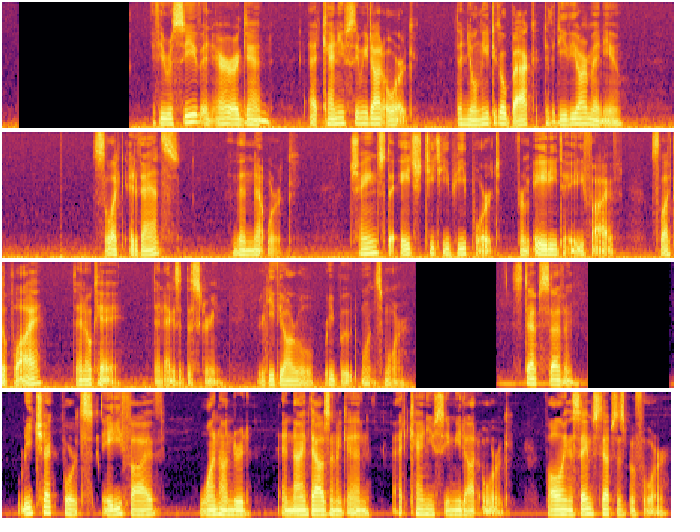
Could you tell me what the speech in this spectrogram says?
If you receive an error again at canyouseeme.org, then you'll need to go back to the DVR menu, select Advance, and then Network. Change the HTTP port from 80 to 85. Select Apply, then OK, then exit the screen. Your DVR will reboot once more. Step 7. Recheck ports 85, 100, and 9000 again at canyouseeme.org, following the same steps as before.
